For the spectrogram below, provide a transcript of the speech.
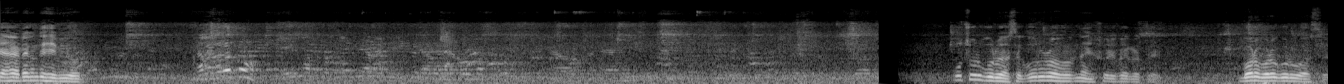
চেহারাটা কিন্তু হেভি ওর। প্রচুর গরু আছে, গরুর অভাব নেই শরীফ এগ্রোতে বড় বড় গরু আছে।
